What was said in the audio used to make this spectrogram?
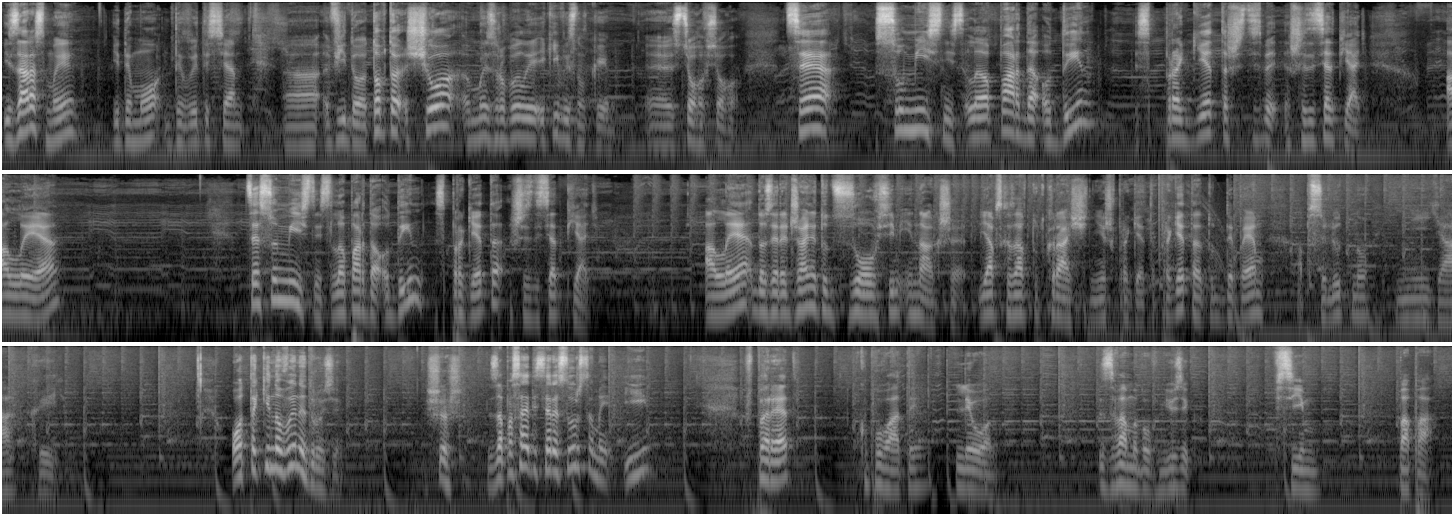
І зараз ми йдемо дивитися е, відео. Тобто, що ми зробили, які висновки е, з цього всього? Це сумісність Леопарда 1 з Прогетта 65. Але це сумісність Леопарда 1 з Прогетта 65. Але до заряджання тут зовсім інакше. Я б сказав, тут краще, ніж в Прогетта. Прогетта тут ДПМ абсолютно ніякий. От такі новини, друзі. Що ж, запасайтеся ресурсами і вперед купувати Леон. З вами був Мюзик. Всім па-па.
